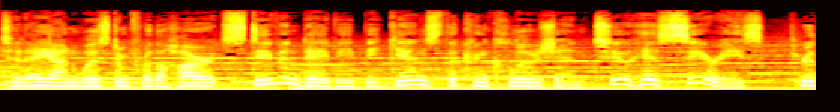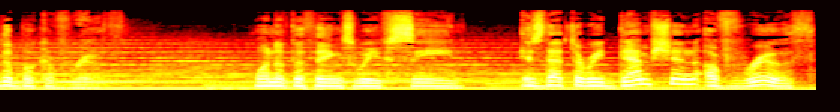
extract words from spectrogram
Today on Wisdom for the Heart, Stephen Davey begins the conclusion to his series through the book of Ruth. One of the things we've seen is that the redemption of Ruth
